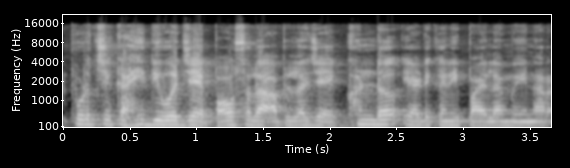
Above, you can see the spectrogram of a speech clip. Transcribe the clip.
पुढचे काही दिवस जे आहे पावसाला आपल्याला जे आहे खंड या ठिकाणी पाहायला मिळणार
